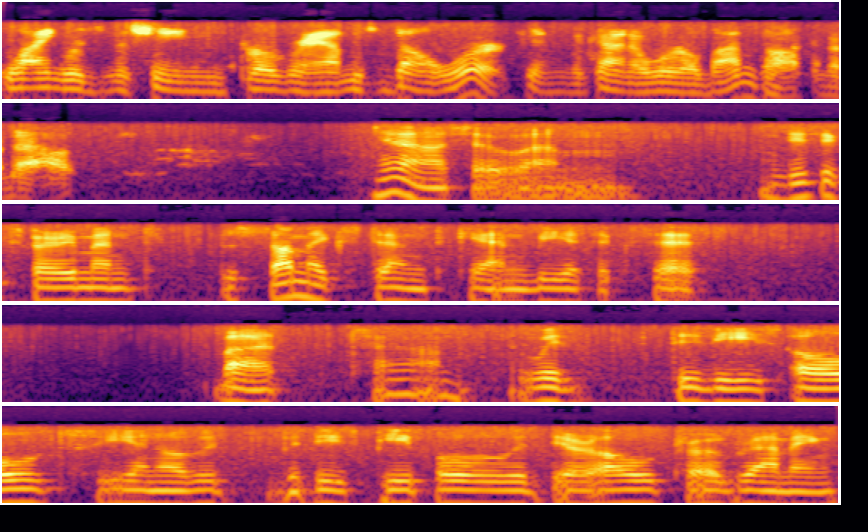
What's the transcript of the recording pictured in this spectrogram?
language machine programs don't work in the kind of world i'm talking about. Yeah so um, this experiment to some extent can be a success but um, with these old you know with with these people with their old programming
